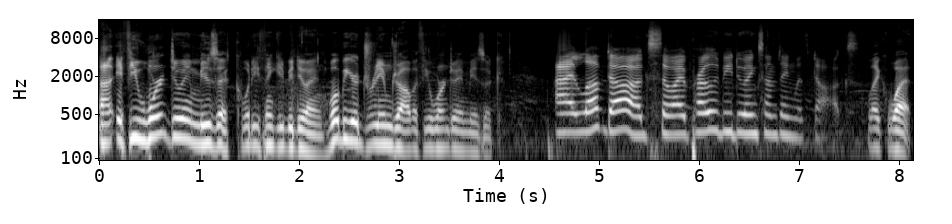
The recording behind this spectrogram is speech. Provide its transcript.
Uh, if you weren't doing music, what do you think you'd be doing? What would be your dream job if you weren't doing music? I love dogs, so I'd probably be doing something with dogs. Like what?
